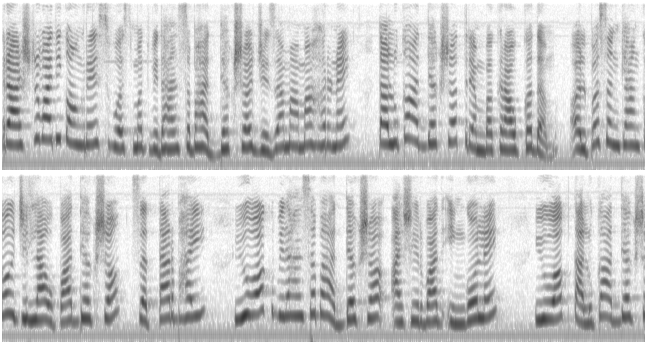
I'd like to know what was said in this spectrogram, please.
राष्ट्रवादी काँग्रेस वसमत विधानसभा अध्यक्ष जिजामामा हरणे तालुका अध्यक्ष त्र्यंबकराव कदम अल्पसंख्याक जिल्हा उपाध्यक्ष सत्तारभाई युवक विधानसभा अध्यक्ष आशीर्वाद इंगोले युवक तालुका अध्यक्ष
